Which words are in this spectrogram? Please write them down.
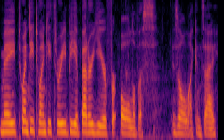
may 2023 be a better year for all of us, is all I can say.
